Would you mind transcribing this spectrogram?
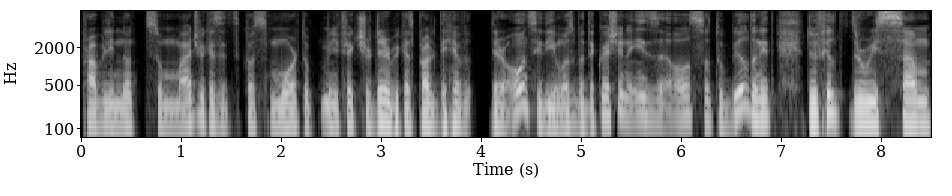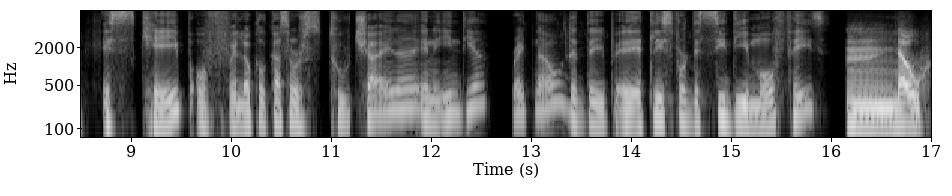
probably not so much because it costs more to manufacture there because probably they have their own CDMOs. But the question is also to build on it. Do you feel there is some escape of uh, local customers to China and India right now that they, at least for the CDMO phase? Mm, no,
